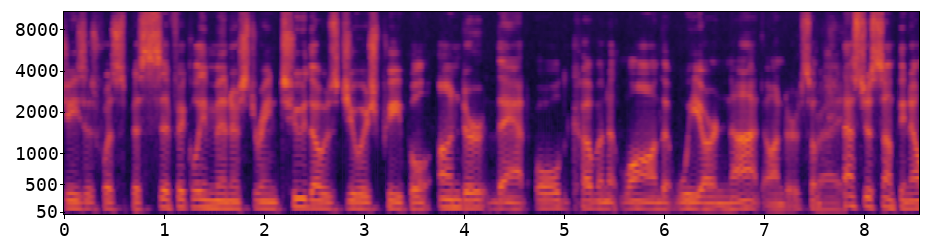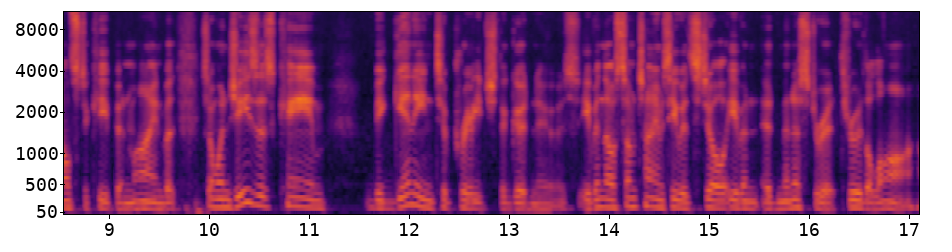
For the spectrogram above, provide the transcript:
Jesus was specifically ministering to those Jewish people under that old covenant law that we are not under. So right. that's just something else to keep in mind. But so when Jesus came beginning to preach the good news, even though sometimes he would still even administer it through the law,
